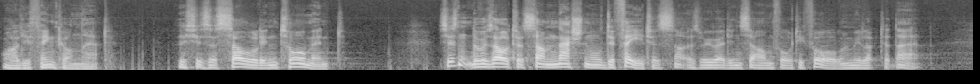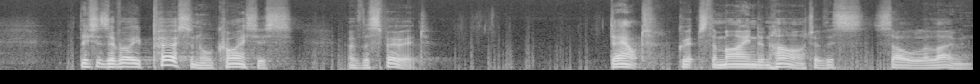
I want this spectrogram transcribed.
while you think on that. This is a soul in torment. This isn't the result of some national defeat, as, as we read in Psalm 44 when we looked at that. This is a very personal crisis of the spirit. Doubt grips the mind and heart of this soul alone.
